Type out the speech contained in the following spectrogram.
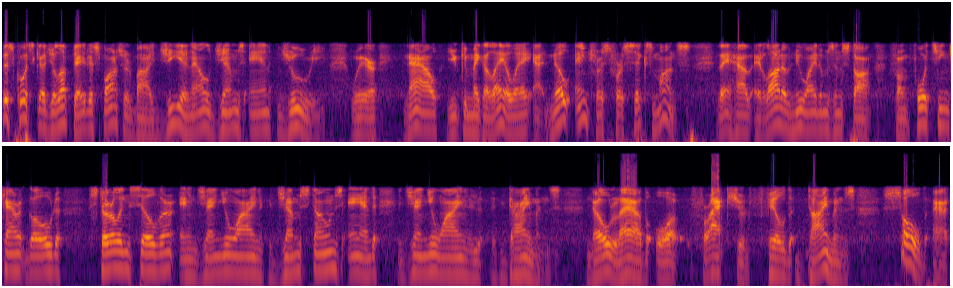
This court schedule update is sponsored by G&L Gems and Jewelry, where now you can make a layaway at no interest for six months. They have a lot of new items in stock, from 14 karat gold, sterling silver, and genuine gemstones and genuine diamonds. No lab or fractured filled diamonds sold at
